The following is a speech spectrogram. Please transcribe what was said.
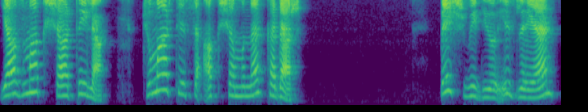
yazmak şartıyla cumartesi akşamına kadar 5 video izleyen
